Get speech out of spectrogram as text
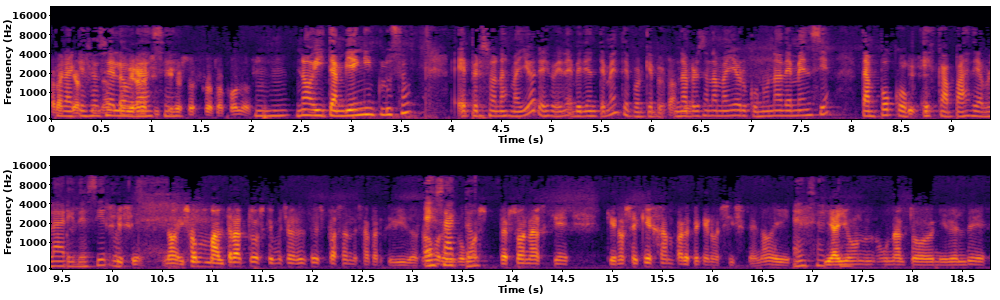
para, Para que, que al eso final se lograse. estos protocolos. No, y también incluso eh, personas mayores, evi- evidentemente, porque una persona mayor con una demencia tampoco Sí, sí. es capaz de hablar y decirlo. Sí, sí. No, y son maltratos que muchas veces pasan desapercibidos, ¿no? Exacto. Porque como personas que, que no se quejan, parece que no existe, ¿no? Y, y hay un, un alto nivel de,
